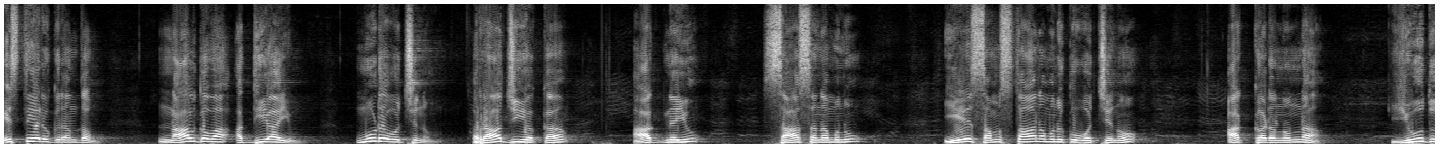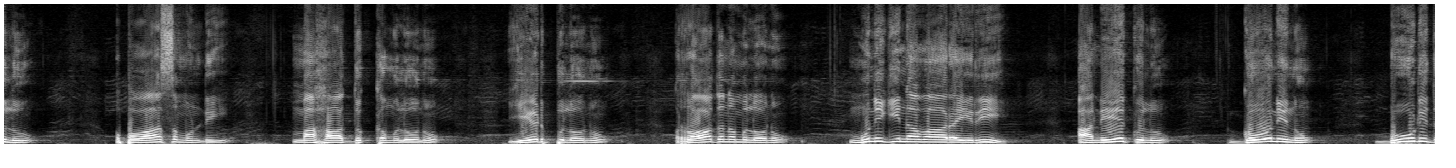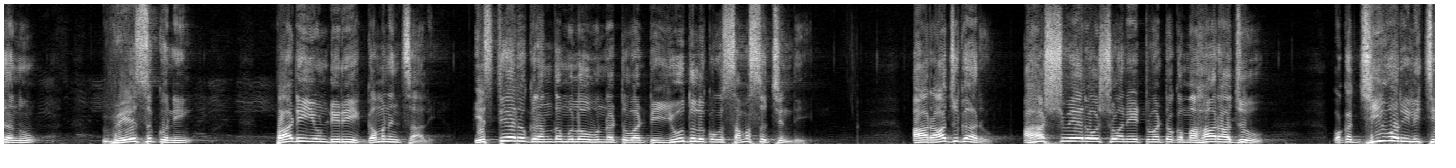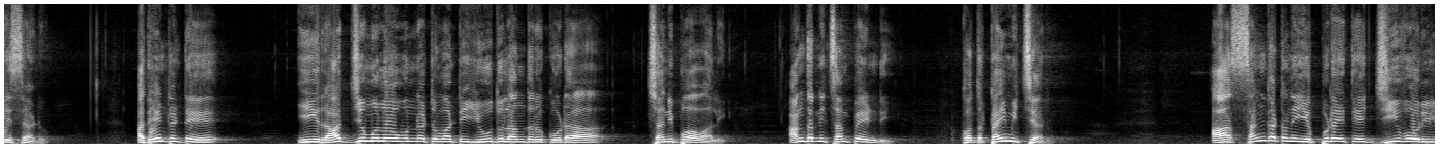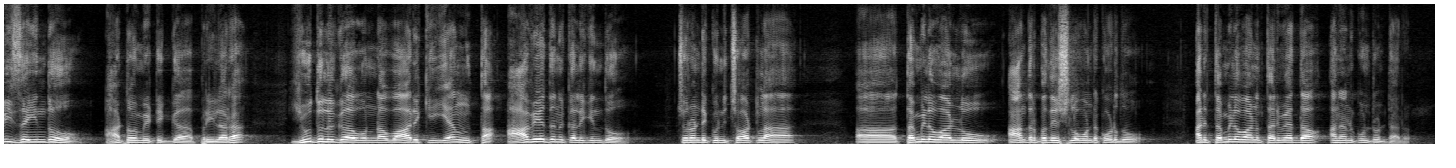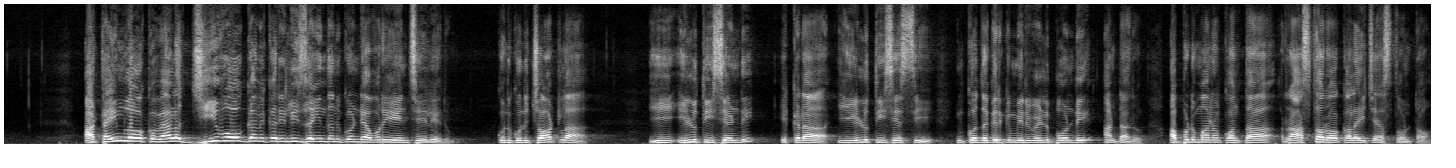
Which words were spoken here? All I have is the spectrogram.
ఎస్తేరు గ్రంథం నాలుగవ అధ్యాయం మూడవ వచనం. రాజు యొక్క ఆజ్ఞయు శాసనమును ఏ సంస్థానమునకు వచ్చినో అక్కడనున్న యూదులు ఉపవాసముండి మహా దుఃఖములోను ఏడ్పులోను రోదనములోను మునిగిన వారైరి అనేకులు గోనెను బూడిదను వేసుకొని పడియుండిరి గమనించాలి. ఎస్తేరు గ్రంథములో ఉన్నటువంటి యూదులకు ఒక సమస్య వచ్చింది. ఆ రాజుగారు అహశ్వేరోషు అనేటువంటి ఒక మహారాజు ఒక జీవో రిలీజ్ చేశాడు. అదేంటంటే ఈ రాజ్యములో ఉన్నటువంటి యూదులందరూ కూడా చనిపోవాలి. అందరినీ చంపేయండి. కొంత టైం ఇచ్చారు. ఆ సంఘటన ఎప్పుడైతే జీవో రిలీజ్ అయిందో ఆటోమేటిక్గా ప్రియులరా యూదులుగా ఉన్న వారికి ఎంత ఆవేదన కలిగిందో చూడండి కొన్ని చోట్ల తమిళ వాళ్ళు ఆంధ్రప్రదేశ్లో ఉండకూడదు అని తమిళ వాళ్ళని తరిమేద్దాం అని అనుకుంటుంటారు. ఆ టైంలో ఒకవేళ జీవో గనక రిలీజ్ అయిందనుకోండి ఎవరు ఏం చేయలేరు. కొన్ని కొన్ని చోట్ల ఈ ఇల్లు తీసేయండి ఇక్కడ ఈ ఇల్లు తీసేసి ఇంకో దగ్గరికి మీరు వెళ్ళిపోండి అంటారు. అప్పుడు మనం కొంత రాస్తా రోకాలు అవి చేస్తూ ఉంటాం.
